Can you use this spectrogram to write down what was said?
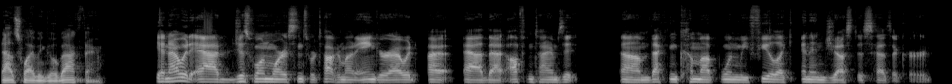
that's why we go back there. Yeah and i would add just one more since we're talking about anger i would uh, add that oftentimes it um, that can come up when we feel like an injustice has occurred.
